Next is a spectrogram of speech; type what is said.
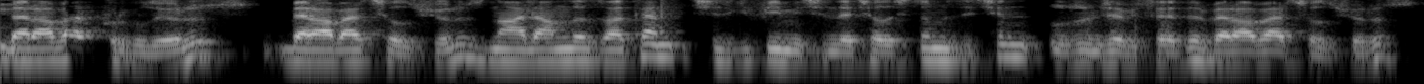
Hı. Beraber kurguluyoruz, beraber çalışıyoruz. Nalan'la zaten çizgi film içinde çalıştığımız için uzunca bir süredir beraber çalışıyoruz.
